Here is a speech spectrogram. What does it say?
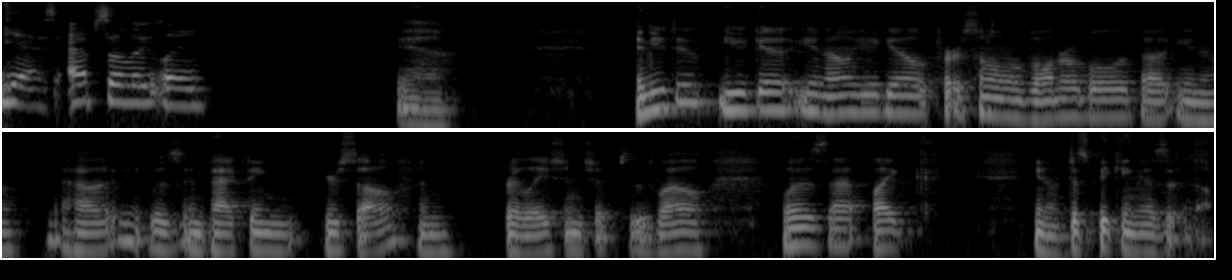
Yes, absolutely. Yeah. And you do, you get, you know, you get personal and vulnerable about, you know, how it was impacting yourself and relationships as well. What is that like, you know, just speaking as a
